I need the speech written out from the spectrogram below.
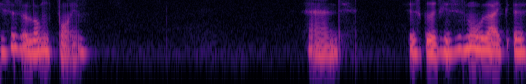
This is a long poem. And it's good because it's more like a,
